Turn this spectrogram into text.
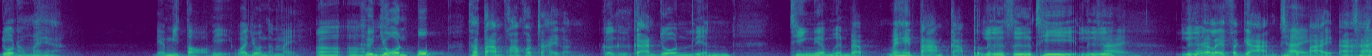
โยนทำไมอะ เดี๋ยวมีต่อพี่ว่าโยนทำไม เออเออคือโยนปุ๊บ ถ้าตามความเข้าใจก่อน ก็คือการโยนเหรียญ ทิ้งเนี่ยเหมือนแบบไม่ให้ตามกลับหรือซื้อที่หรือ ใช่ หรือใช่ อะไรสักอย่างที่ใช่จะไปอ่าใช่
